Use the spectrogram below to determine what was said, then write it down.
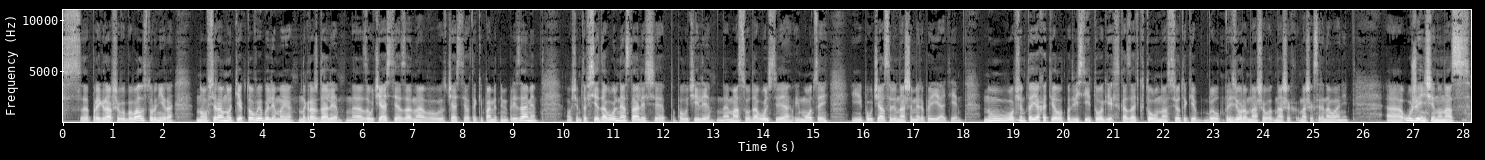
с проигравший выбывал из турнира, но все равно те, кто выбыли, мы награждали э, за участие, за участие вот такими памятными призами. В общем-то, все довольны остались, э, получили э, массу удовольствия, эмоций и поучаствовали в нашем мероприятии. Ну, в общем-то, я хотел подвести итоги, сказать, кто у нас все-таки был призером нашего, наших, наших соревнований. А, у женщин у нас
